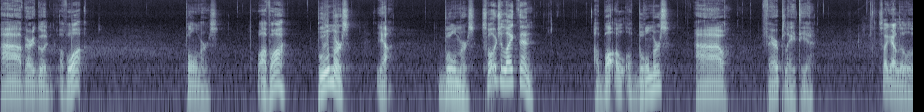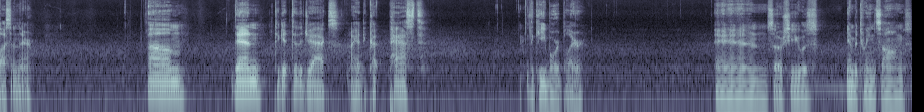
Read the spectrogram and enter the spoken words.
Ah, very good. Of what? Bulmers. Of what? Bulmers. Yeah. Bulmers. So what would you like then? A bottle of Bulmers? Ah, fair play to you. So I got a little lesson there. Um, then to get to the jacks, I had to cut past the keyboard player. And so she was in between songs.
